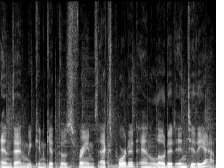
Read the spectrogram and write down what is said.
and then we can get those frames exported and loaded into the app.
